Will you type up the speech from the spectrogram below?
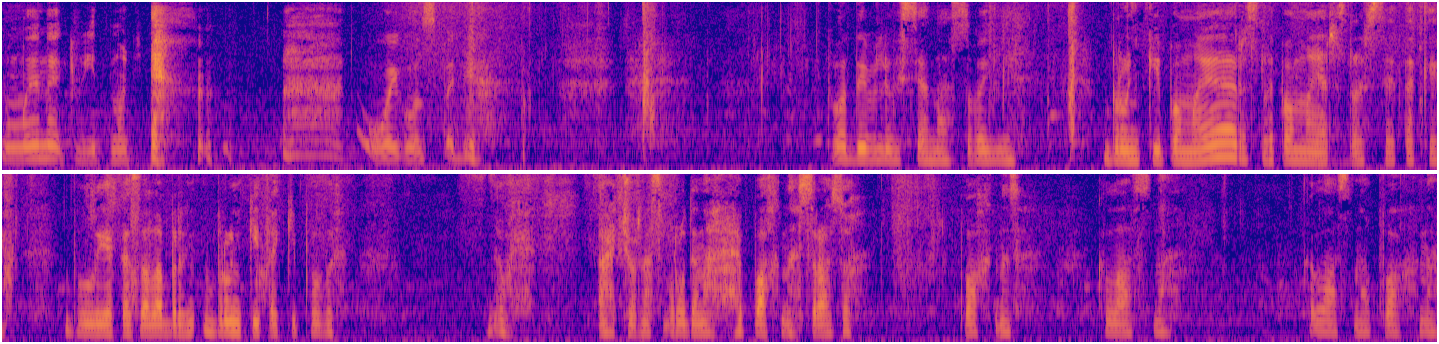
у мене квітнуть. Ой, господі. Подивлюся на свої бруньки померзли, померзли все-таки. Були, я казала, бруньки такі пови. Ой. А чорна смородина пахне сразу. Пахне класно. Класно пахне.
